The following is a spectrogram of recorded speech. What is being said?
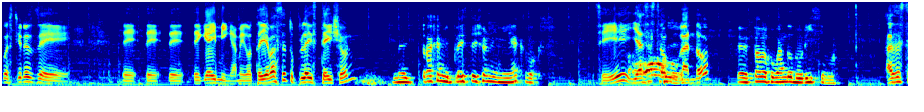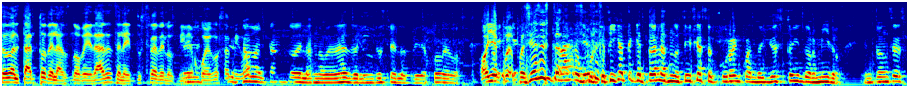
cuestiones de, de, gaming, amigo? ¿Te llevaste tu PlayStation? Me traje mi PlayStation y mi Xbox. ¿Sí? ¿Ya has estado oh. jugando? He estado jugando durísimo. ¿Has estado al tanto de las novedades de la industria de los videojuegos, amigo? He estado al tanto de las novedades de la industria de los videojuegos. Oye, pues, pues si has estado... Claro, porque fíjate que todas las noticias ocurren cuando yo estoy dormido. Entonces,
